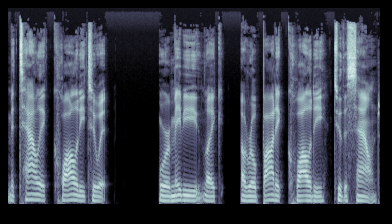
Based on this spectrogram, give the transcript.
metallic quality to it, or maybe like a robotic quality to the sound.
